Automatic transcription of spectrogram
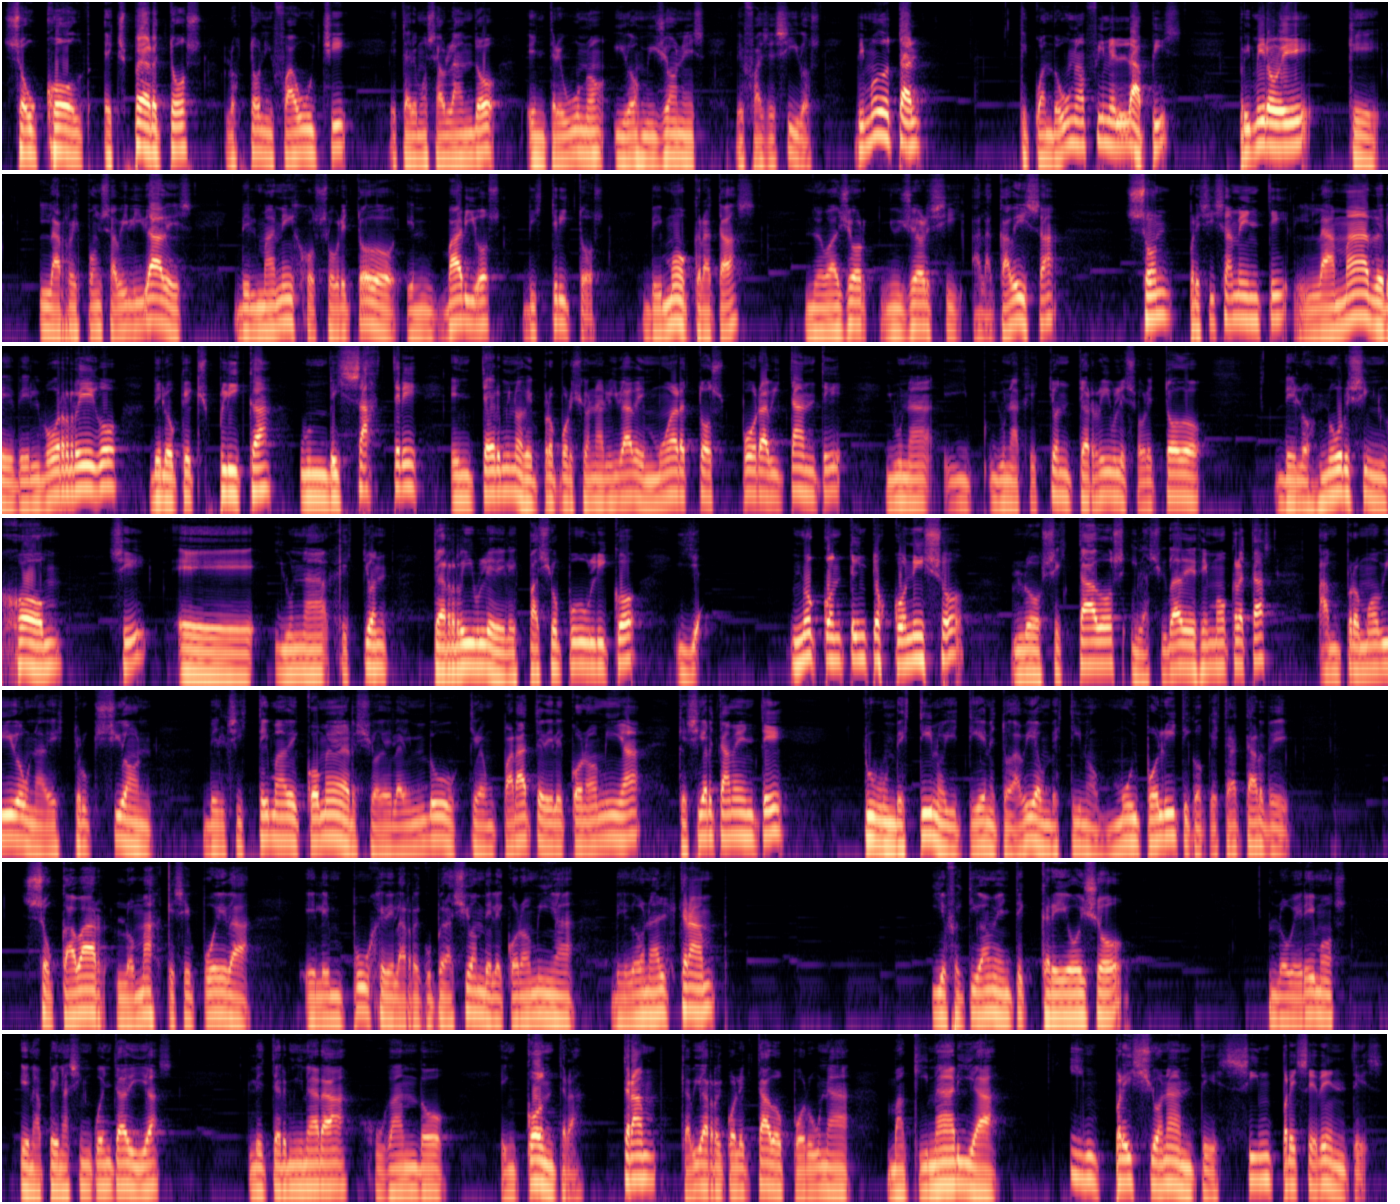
so-called expertos, los Tony Fauci, estaremos hablando entre 1 y 2 millones de fallecidos. De modo tal que cuando uno afina el lápiz, primero ve que las responsabilidades del manejo, sobre todo en varios distritos demócratas, Nueva York, New Jersey a la cabeza, son precisamente la madre del borrego de lo que explica un desastre en términos de proporcionalidad de muertos por habitante y una, y, una gestión terrible sobre todo de los nursing home, ¿sí? Eh, y una gestión terrible del espacio público y no contentos con eso, los estados y las ciudades demócratas han promovido una destrucción del sistema de comercio, de la industria, un parate de la economía que ciertamente tuvo un destino y tiene todavía un destino muy político, que es tratar de socavar lo más que se pueda el empuje de la recuperación de la economía de Donald Trump. Y efectivamente, creo yo, lo veremos en apenas 50 días, le terminará jugando en contra. Trump, que había recolectado por una maquinaria impresionante, sin precedentes,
